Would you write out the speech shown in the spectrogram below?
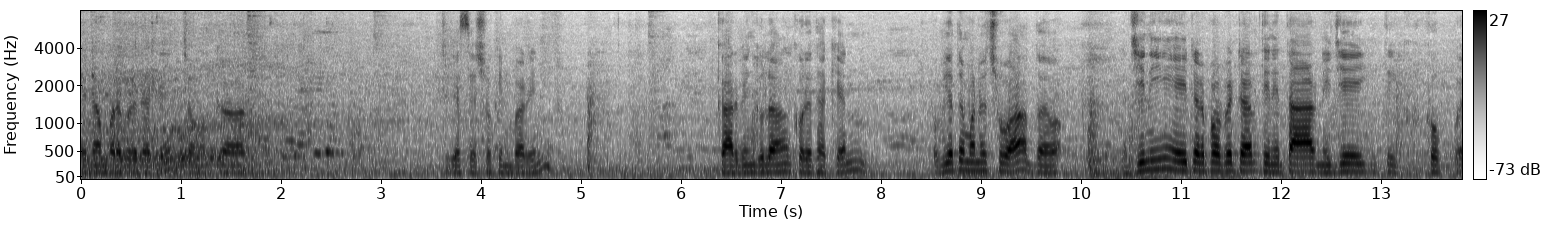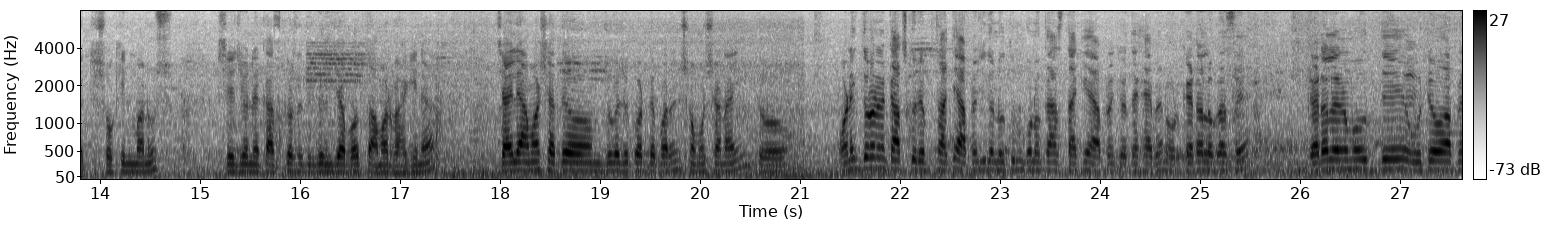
এই নাম্বারে করে থাকে চমৎকার ঠিক আছে শৌখিন বাড়িন কার্ভিংগুলো করে থাকেন। অভিজ্ঞত মানে ছোঁয়া যিনি এইটার প্রপারেটার তিনি তার নিজেই খুব একটি শৌখিন মানুষ। সেই জন্য কাজ করতে দীর্ঘদিন যাবত আমার ভাগিনা। চাইলে আমার সাথেও যোগাযোগ করতে পারেন, সমস্যা নাই। তো অনেক ধরনের কাজ করে থাকে। আপনি যদি নতুন কোনো কাজ থাকে, আপনাকে দেখাবেন। ওর ক্যাটালগ আছে। ক্যাটালগের মধ্যে ওইটাও আপনি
